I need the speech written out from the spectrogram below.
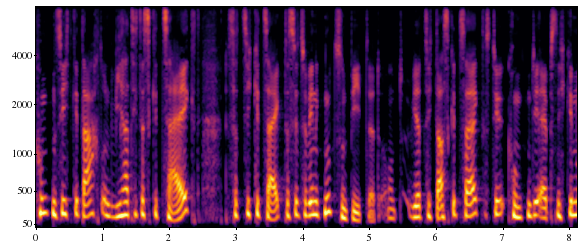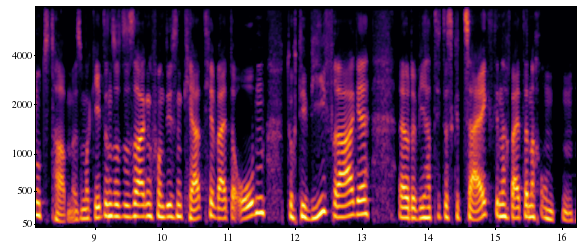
Kundensicht gedacht. Und wie hat sich das gezeigt? Das hat sich gezeigt, dass sie zu wenig Nutzen bietet. Und wie hat sich das gezeigt? Dass die Kunden die Apps nicht genutzt haben. Also man geht dann sozusagen von diesen Kärtchen weiter oben durch die Wie-Frage, äh, oder wie hat sich das gezeigt, nach weiter nach unten.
